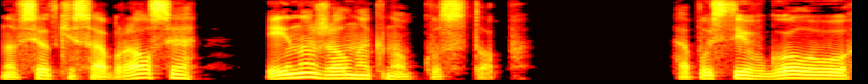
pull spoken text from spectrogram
но все-таки собрался и нажал на кнопку «Стоп». Опустив голову,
